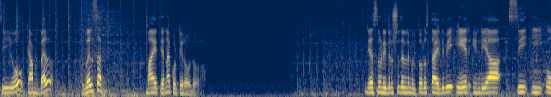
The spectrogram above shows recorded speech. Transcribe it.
CEO Campbell Wilson ಮಾಹಿತಿಯನ್ನು ಕೊಟ್ಟಿರೋದು. ಎಸ್ ನೋಡಿ ದೃಶ್ಯದಲ್ಲಿ ನಿಮಗೆ ತೋರಿಸ್ತಾ ಇದ್ದೀವಿ. Air India CEO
